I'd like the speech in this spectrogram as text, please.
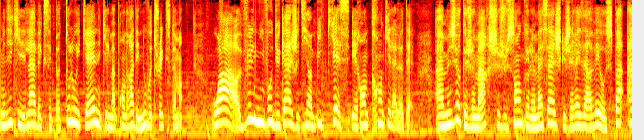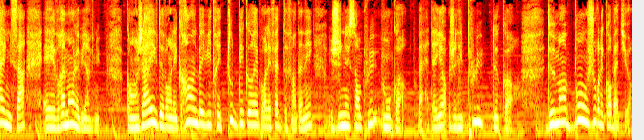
me dit qu'il est là avec ses potes tout le week-end et qu'il m'apprendra des nouveaux tricks demain. Waouh, vu le niveau du gars, je dis un big yes et rentre tranquille à l'hôtel. À mesure que je marche, je sens que le massage que j'ai réservé au spa Aimsa est vraiment le bienvenu. Quand j'arrive devant les grandes baies vitrées toutes décorées pour les fêtes de fin d'année, je ne sens plus mon corps. Bah, d'ailleurs, je n'ai plus de corps. Demain, bonjour les courbatures.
